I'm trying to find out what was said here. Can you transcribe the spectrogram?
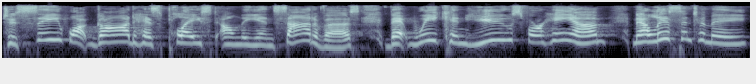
to see what God has placed on the inside of us that we can use for Him. Now listen to me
